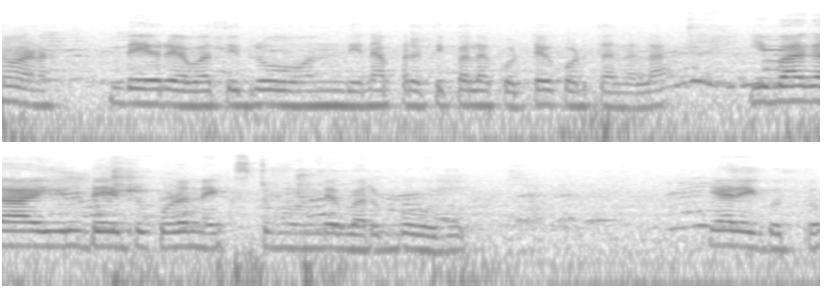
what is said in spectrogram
ನೋಡೋಣ. ದೇವ್ರು ಯಾವತ್ತಿದ್ರೂ ಒಂದಿನ ಪ್ರತಿಫಲ ಕೊಟ್ಟೇ ಕೊಡ್ತಾನಲ್ಲ, ಇವಾಗ ಇಲ್ಲದೆ ಇದ್ರೂ ಕೂಡ ನೆಕ್ಸ್ಟ್ ಮುಂದೆ ಬರ್ಬೋದು. ಯಾರಿಗೆ ಗೊತ್ತು?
